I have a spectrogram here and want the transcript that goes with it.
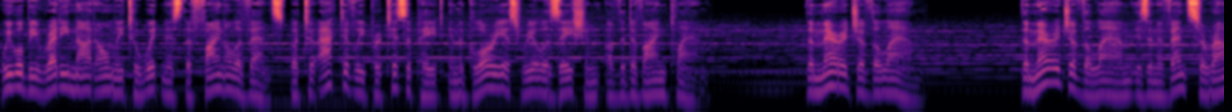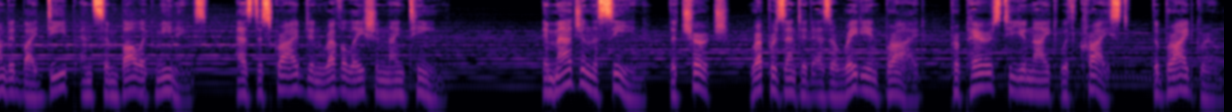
we will be ready not only to witness the final events but to actively participate in the glorious realization of the divine plan. The Marriage of the Lamb The marriage of the Lamb is an event surrounded by deep and symbolic meanings, as described in Revelation 19. Imagine the scene, the church, represented as a radiant bride, prepares to unite with Christ, the bridegroom.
